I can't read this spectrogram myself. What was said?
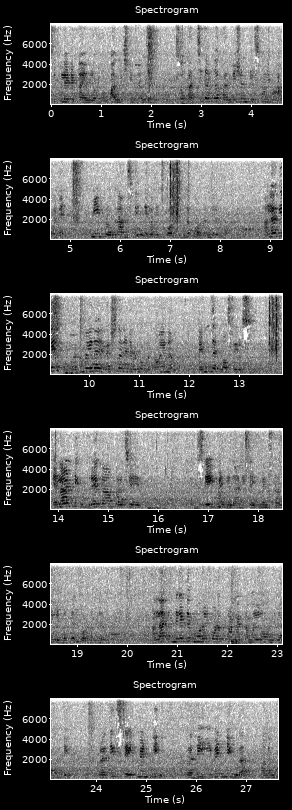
స్టిపులేటెడ్ టైంలోపు పర్మిషన్ ఇవ్వడం జరుగుతుంది. సో ఖచ్చితంగా పర్మిషన్ తీసుకొని మాత్రమే మీ ప్రోగ్రామ్స్ని నిర్వహించుకోవాల్సిందిగా కోరడం జరుగుతుంది. అలాగే ఒక రకమైన ఎలక్షన్ అనేటప్పటికి ఒక రకమైన టెన్స్ అట్మాస్ఫియర్ వస్తుంది. ఎలాంటి ఉద్రేకపరిచే స్టేట్మెంట్లు కానీ స్టేట్మెంట్స్ కానీ ఇవ్వద్దని కోరడం జరుగుతుంది. అలా ఎందుకంటే మోడల్ కోడ్ ఆఫ్ కాండక్ట్ అమల్లో ఉంది కాబట్టి ప్రతి స్టేట్మెంట్ని ప్రతి ఈవెంట్ని కూడా మనము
